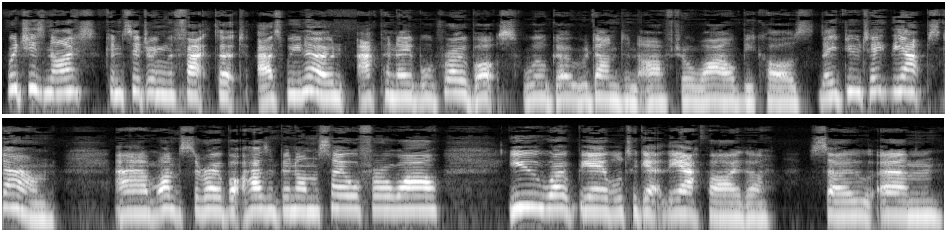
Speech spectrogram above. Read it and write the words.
which is nice considering the fact that, as we know, app-enabled robots will go redundant after a while because they do take the apps down. And once the robot hasn't been on sale for a while, you won't be able to get the app either. So, um,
